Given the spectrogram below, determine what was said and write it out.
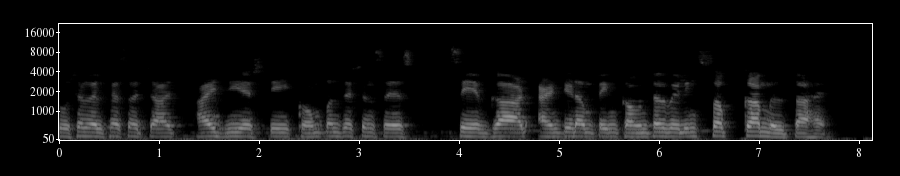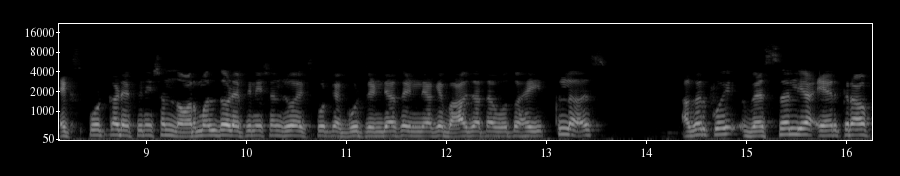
social welfare surcharge I G S T compensation cess safeguard anti dumping countervailing सबका मिलता है। एक्सपोर्ट का डेफिनेशन नॉर्मल तो डेफिनेशन जो एक्सपोर्ट का गुड्स इंडिया से इंडिया के बाहर जाता है, वो तो है ही। प्लस अगर कोई वेसल या एयरक्राफ्ट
